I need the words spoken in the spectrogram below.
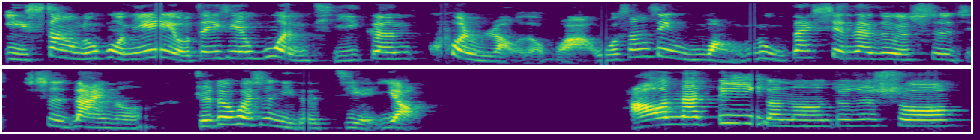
以上如果你也有这些问题跟困扰的话，我相信网络在现在这个世世代呢，绝对会是你的解药。好，那第一个呢，就是说，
